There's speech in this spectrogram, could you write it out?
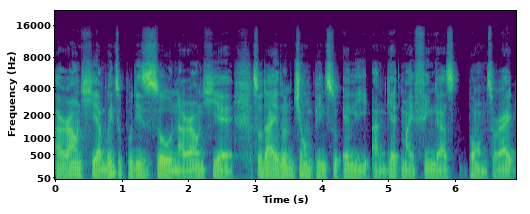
around here. I'm going to put this zone around here so that I don't jump in too early and get my fingers burnt, right?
